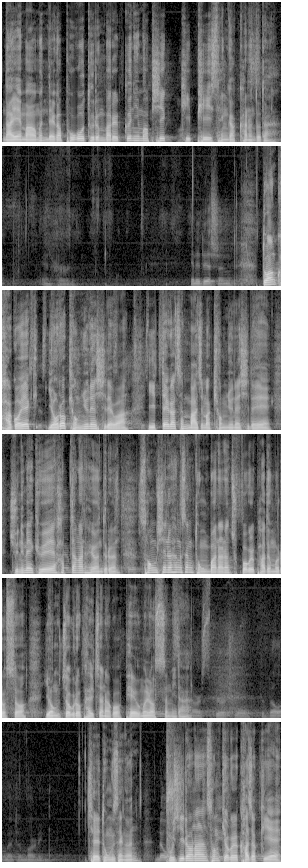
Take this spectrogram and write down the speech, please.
나의 마음은 내가 보고 들은 바를 끊임없이 깊이 생각하는도다. 또한 과거의 여러 경륜의 시대와 이 때가 참 마지막 경륜의 시대에 주님의 교회에 합당한 회원들은 성신을 항상 동반하는 축복을 받음으로써 영적으로 발전하고 배움을 얻습니다. 제 동생은 부지런한 성격을 가졌기에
